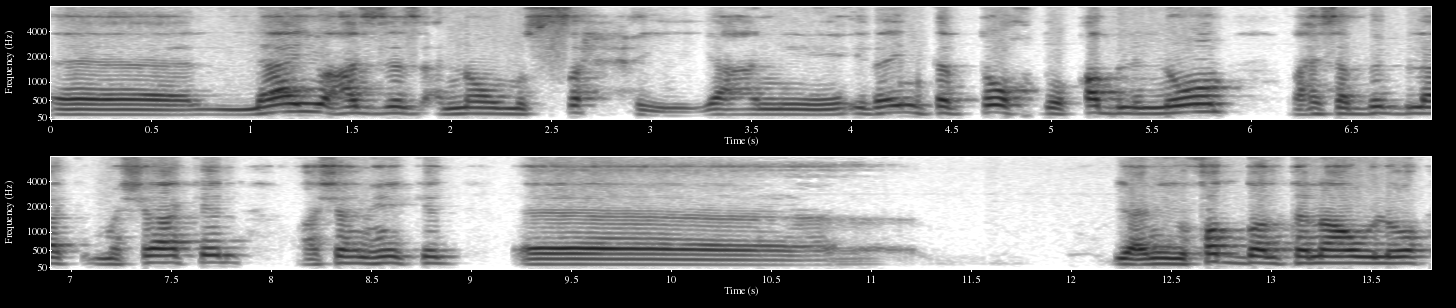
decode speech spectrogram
آه، لا يعزز النوم الصحي. يعني إذا أنت بتأخذه قبل النوم راح يسبب لك مشاكل. عشان هيك آه، يعني يفضل تناوله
